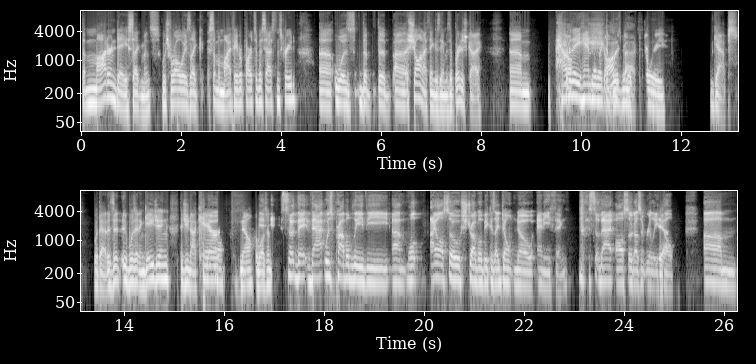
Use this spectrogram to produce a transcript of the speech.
the modern day segments, which were always like some of my favorite parts of Assassin's Creed, uh, was the the uh, Sean. I think his name is a British guy. Um, how do they handle like Sean's the bridging back. story gaps with that? Is it was it engaging? Did you not care? No. No, it wasn't. So they that was probably the um well I also struggle because I don't know anything. so that also doesn't really Yeah. help. Um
